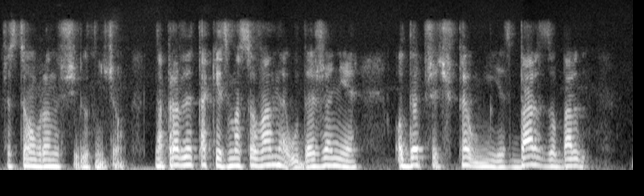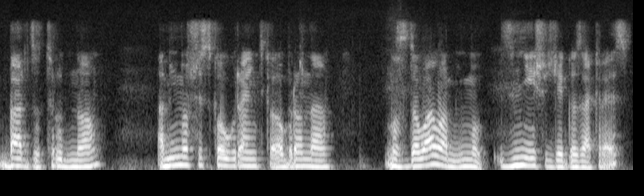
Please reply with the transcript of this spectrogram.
przez tą obronę przeciwlotniczą. Naprawdę takie zmasowane uderzenie odeprzeć w pełni jest bardzo, bardzo, bardzo trudno, a mimo wszystko ukraińska obrona no, zdołała mimo zmniejszyć jego zakres.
